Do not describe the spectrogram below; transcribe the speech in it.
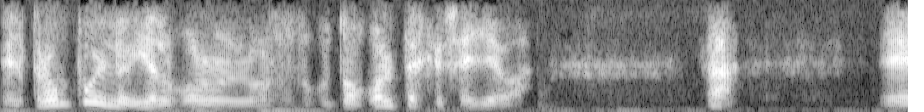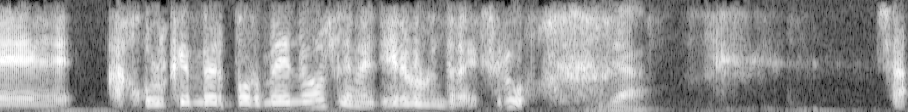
El trompo y, el gol- los dos golpes que se lleva. Eh, a Hulkenberg por menos le metieron un drive-thru. Ya. O sea,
